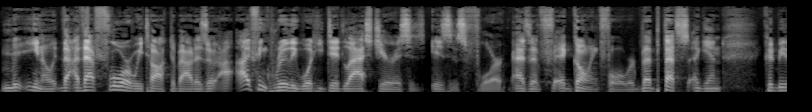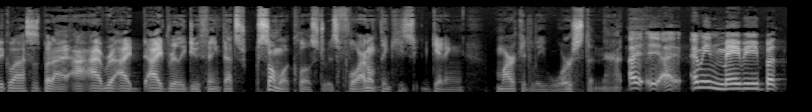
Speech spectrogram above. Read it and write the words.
you know, th- that floor we talked about is, I think really what he did last year is his, is his floor as of uh, going forward. But, but that's again, could be the glasses, but I, I, I, I really do think that's somewhat close to his floor. I don't think he's getting markedly worse than that. I, I, I mean, maybe, but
